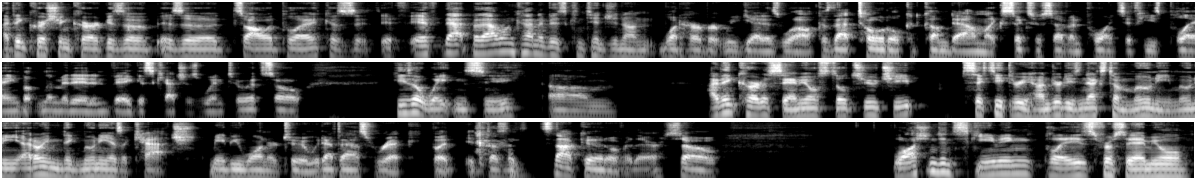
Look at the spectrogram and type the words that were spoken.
I think Christian Kirk is a is a solid play because if if that but that one kind of is contingent on what Herbert we get as well because that total could come down like six or seven points if he's playing but limited and Vegas catches wind to it. So he's a wait and see. Um, I think Curtis Samuel's still too cheap. 6,300. He's next to Mooney. Mooney, I don't even think Mooney has a catch, maybe one or two. We'd have to ask Rick, but it doesn't, it's not good over there. So Washington scheming plays for Samuel.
